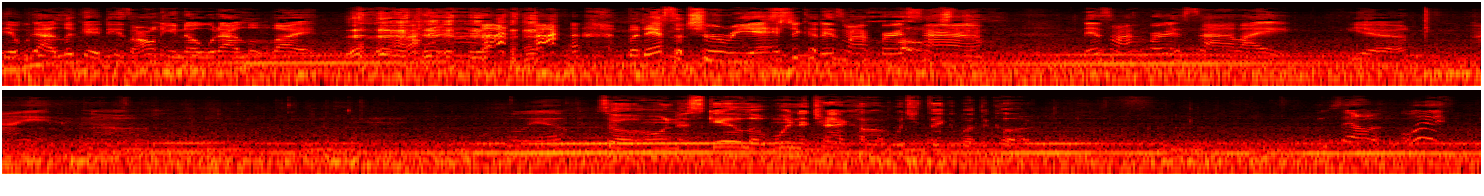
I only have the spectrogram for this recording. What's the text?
Yeah, we gotta look at this. I don't even know what I look like. but that's a true reaction because it's my first Oh, time. That's my first time. Like, yeah, I ain't no. Well, So on the scale of when the Trackhawk, what you think about the car? you sound what?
